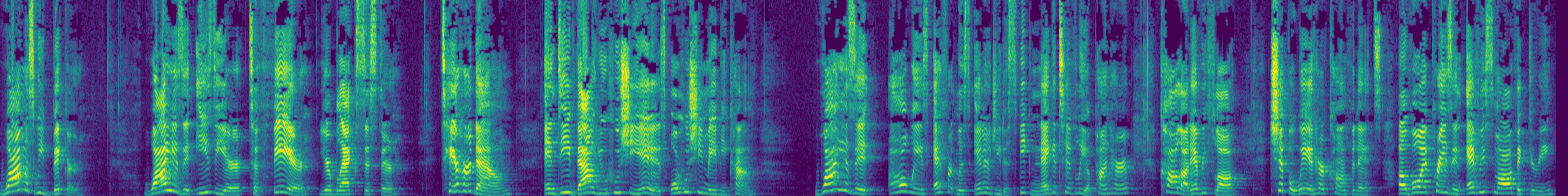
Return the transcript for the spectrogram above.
why must we bicker? Why is it easier to fear your black sister, tear her down, and devalue who she is or who she may become? Why is it always effortless energy to speak negatively upon her call out every flaw, chip away at her confidence, avoid praising every small victory,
